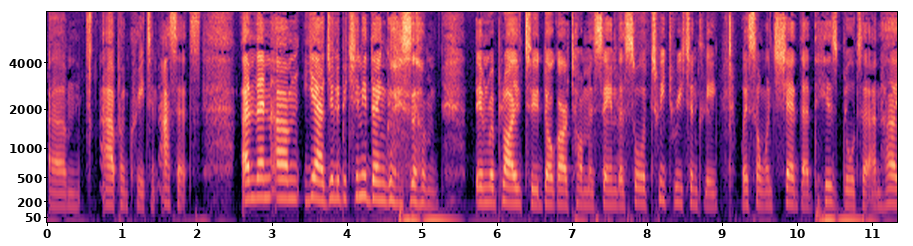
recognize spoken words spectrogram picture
um, app and creating assets. And then, um, yeah, Julie Bacchini then goes um, in reply to Doug R. Thomas saying they saw a tweet recently where someone shared that his daughter and her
